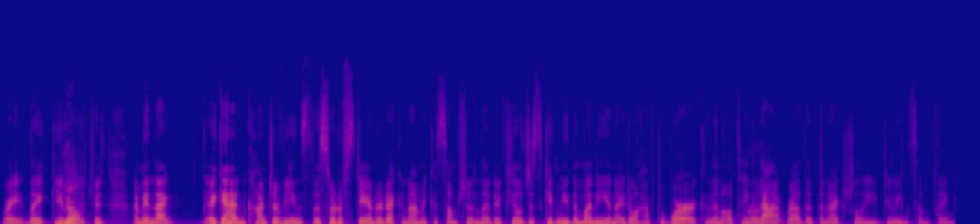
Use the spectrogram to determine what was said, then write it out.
right? Like given Yeah. the choice. I mean that again contravenes the sort of standard economic assumption that if you'll just give me the money and I don't have to work, then I'll take Right. that rather than actually doing something.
